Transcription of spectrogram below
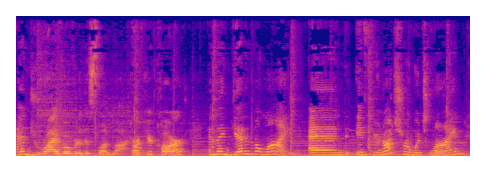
and drive over to the slug line. Park your car and then get in the line. And if you're not sure which line,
